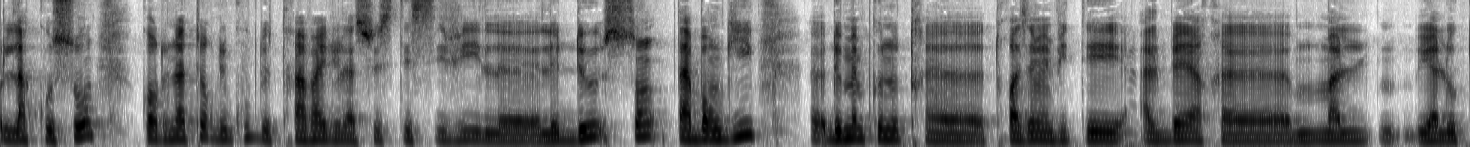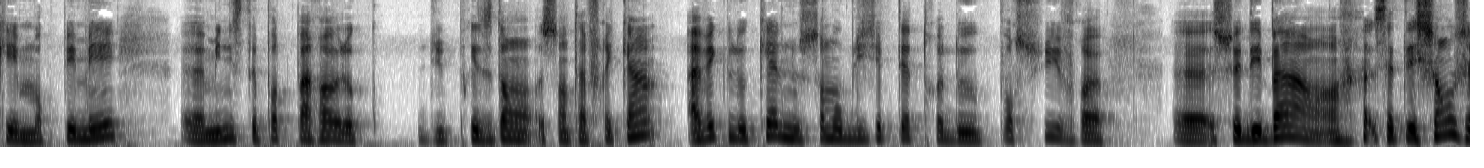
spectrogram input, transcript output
Lacosso, coordonnateur du groupe de travail de la société civile. Les deux sont à Bangui, de même que notre troisième invité, Albert Yaloke Mokpeme. Euh, ministre porte-parole du président centrafricain, avec lequel nous sommes obligés peut-être de poursuivre euh, ce débat, cet échange.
